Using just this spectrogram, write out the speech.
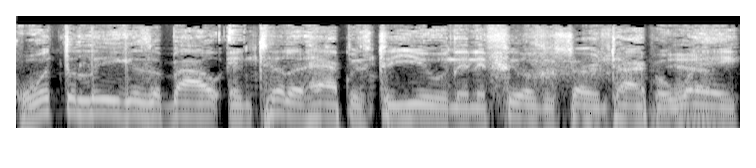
what the league is about until it happens to you, and then it feels a certain type of way.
